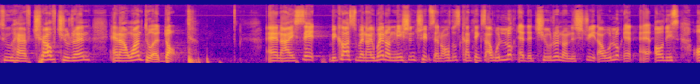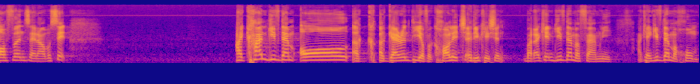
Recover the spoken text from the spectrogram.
to have 12 children and I want to adopt. And I said, because when I went on mission trips and all those kind of things, I would look at the children on the street, I would look at, at all these orphans, and I would say, I can't give them all a, a guarantee of a college education, but I can give them a family. I can give them a home.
